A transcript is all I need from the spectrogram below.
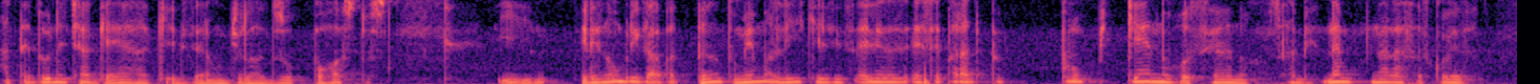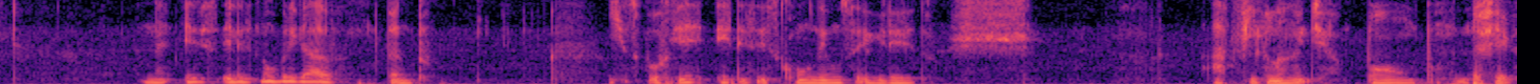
Até durante a guerra, que eles eram de lados opostos, e eles não brigavam tanto, mesmo ali que eles, eles é separado por, por um pequeno oceano, sabe? Não, é, não era essas coisas. Né? Eles, eles não brigavam tanto. Isso porque eles escondem um segredo. A Finlândia, pom, pom, chega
